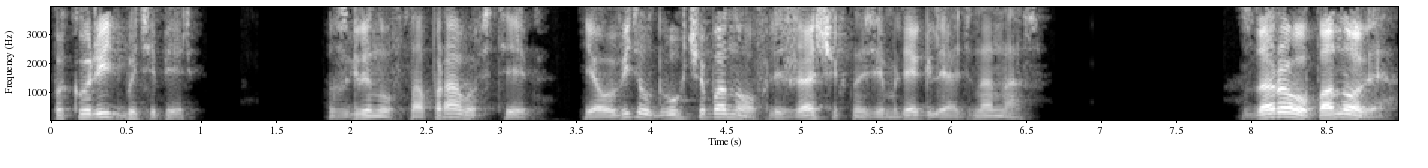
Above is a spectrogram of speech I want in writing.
«Покурить бы теперь!» Взглянув направо в степь, я увидел двух чабанов, лежащих на земле, глядя на нас. «Здорово, панове!»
